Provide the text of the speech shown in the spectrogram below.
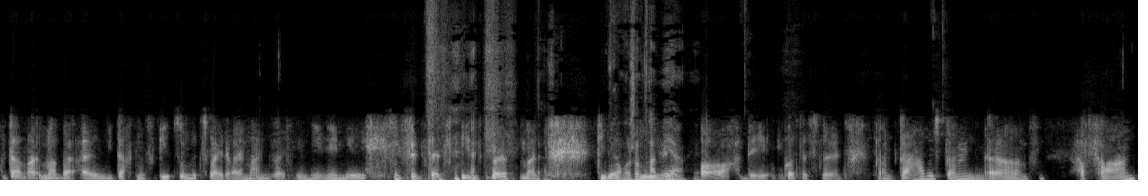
Und da war immer bei allen, die dachten, es geht so mit zwei, drei Mann. Sag ich, nee, nee, nee, es sind da zehn, zwölf Mann. Die das schon ein paar mehr. Oh, nee, um Gottes Willen. Und da habe ich dann äh, erfahren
